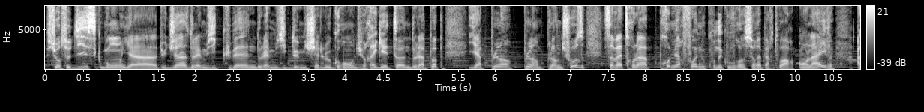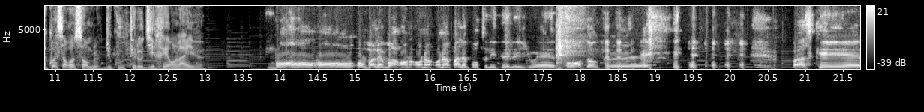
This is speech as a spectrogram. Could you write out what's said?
sur ce disque, bon, il y a du jazz, de la musique cubaine, de la musique de Michel Legrand, du reggaeton, de la pop. Il y a plein, plein, plein de choses. Ça va être la première fois, nous, qu'on découvre ce répertoire en live. À quoi ça ressemble, du coup, Telo Dire en live? Bon, on, va les voir. On n'a pas l'opportunité de les jouer trop, donc euh, parce que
